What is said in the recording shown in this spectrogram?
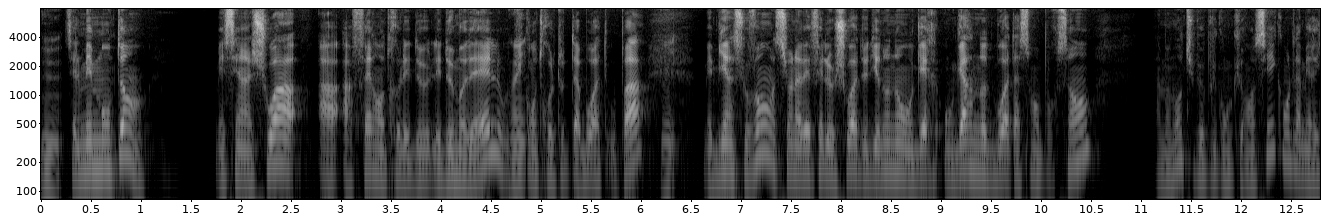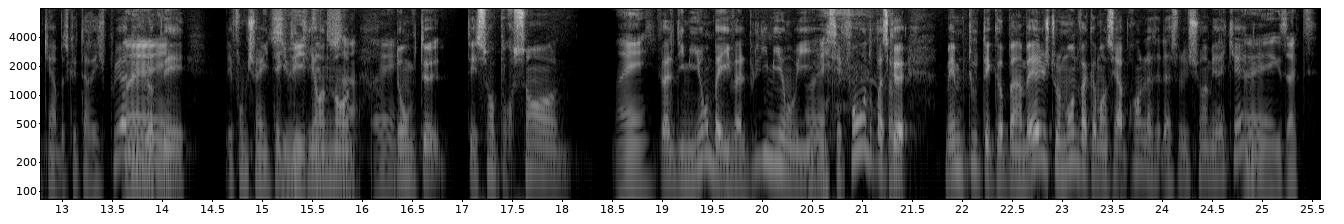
Mm. C'est le même montant, mais c'est un choix à, à faire entre les deux, les deux modèles, où Oui. tu contrôles toute ta boîte ou pas. Oui. Mais bien souvent, si on avait fait le choix de dire non, non, on garde, notre boîte à 100%, à un moment, tu peux plus concurrencer contre l'américain parce que tu n'arrives plus à Ouais. développer les fonctionnalités Si que tes clients demandent. ouais. Donc, te- tes 100% Ouais. ils valent 10 millions, ben ils valent plus 10 millions. Ils s'effondrent parce que même tous tes copains belges, tout le monde va commencer à prendre la, la solution américaine. Exact.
